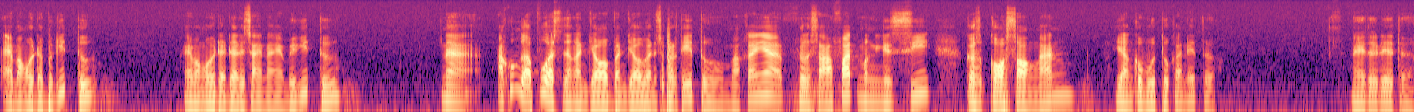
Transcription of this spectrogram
emang udah begitu, emang udah dari sana yang begitu. Nah, aku nggak puas dengan jawaban-jawaban seperti itu, makanya filsafat mengisi kekosongan yang kubutuhkan itu. Nah itu dia tuh.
